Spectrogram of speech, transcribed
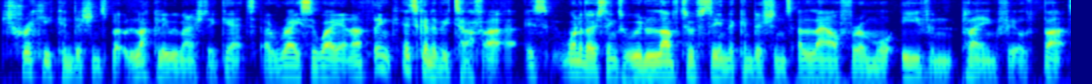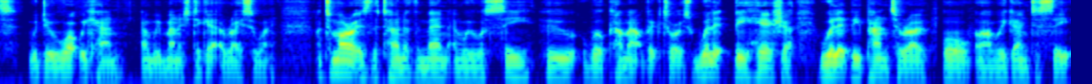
tricky conditions, but luckily we managed to get a race away. And I think it's going to be tough. Uh, it's one of those things we would love to have seen the conditions allow for a more even playing field, but we do what we can and we managed to get a race away. And tomorrow is the turn of the men, and we will see who will come out victorious. Will it be Hirscher? Will it be Pinturault? Or are we going to see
